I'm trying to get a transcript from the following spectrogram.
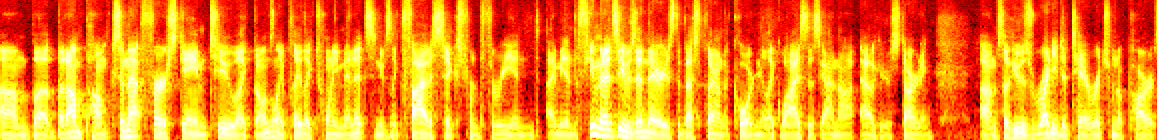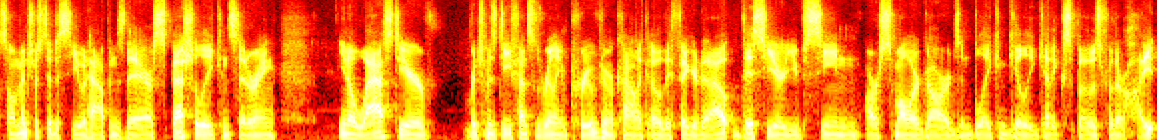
Um, but but I'm pumped because in that first game too, like Bones only played like 20 minutes and he was like five or six from three. And I mean, in the few minutes he was in there, he's the best player on the court. And you're like, why is this guy not out here starting? Um, so he was ready to tear Richmond apart. So I'm interested to see what happens there, especially considering, you know, last year Richmond's defense was really improved and we're kind of like, oh, they figured it out. This year you've seen our smaller guards and Blake and Gilly get exposed for their height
